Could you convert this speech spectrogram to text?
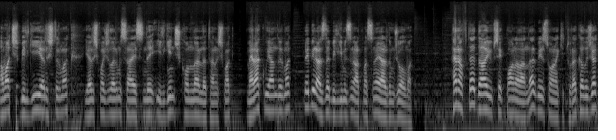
Amaç bilgiyi yarıştırmak, yarışmacılarımız sayesinde ilginç konularla tanışmak, merak uyandırmak ve biraz da bilgimizin artmasına yardımcı olmak. Her hafta daha yüksek puan alanlar bir sonraki tura kalacak.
